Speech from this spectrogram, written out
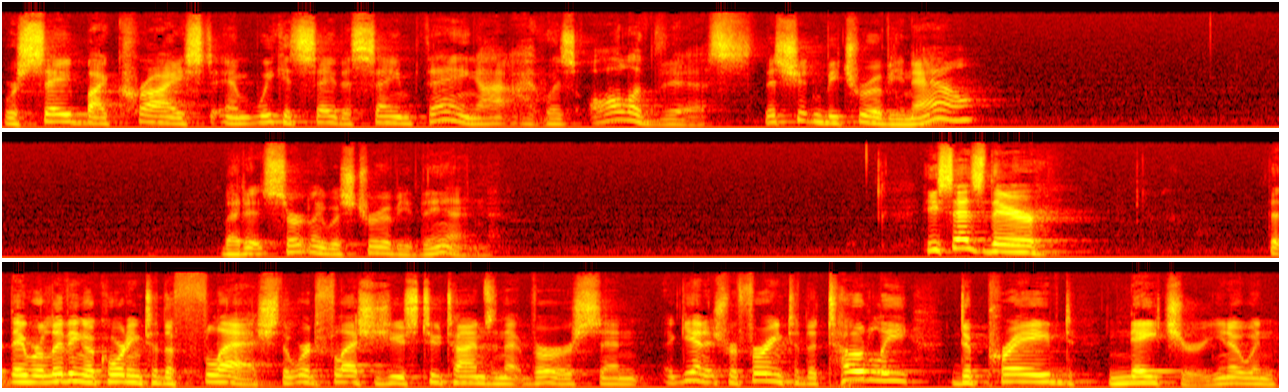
were saved by Christ, and we could say the same thing. I, I was all of this. This shouldn't be true of you now. but it certainly was true of you then. He says there that they were living according to the flesh. The word flesh is used two times in that verse, and again, it's referring to the totally depraved nature. You know, when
